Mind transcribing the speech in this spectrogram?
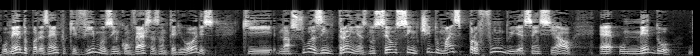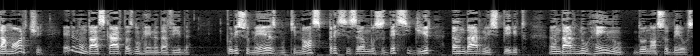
o medo, por exemplo, que vimos em conversas anteriores, que nas suas entranhas, no seu sentido mais profundo e essencial, é o medo da morte, ele não dá as cartas no reino da vida. Por isso mesmo que nós precisamos decidir andar no Espírito, andar no reino do nosso Deus,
